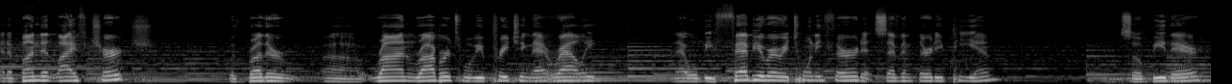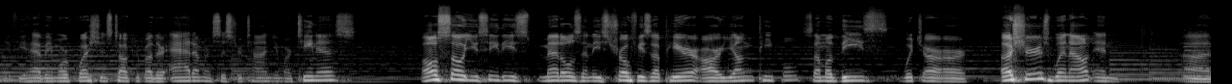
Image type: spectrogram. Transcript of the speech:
at Abundant Life Church with brother uh, Ron Roberts will be preaching that rally. And that will be February 23rd at 7:30 p.m. And so be there. If you have any more questions, talk to brother Adam or sister Tanya Martinez. Also, you see these medals and these trophies up here are young people. Some of these, which are our ushers, went out and uh,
